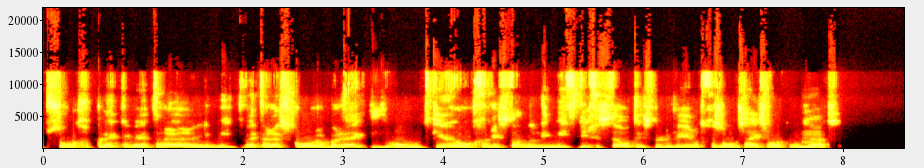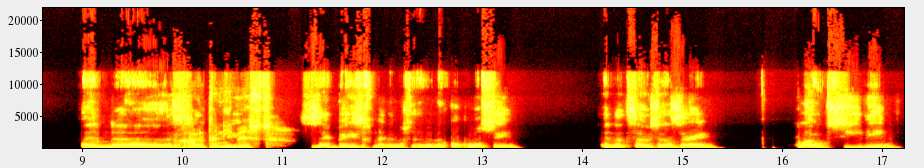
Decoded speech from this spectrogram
op sommige plekken werd er, een limiet, werd er een score bereikt die honderd keer hoger is dan de limiet die gesteld is door de Wereldgezondheidsorganisatie. En eh, Dan gaat het daar niet best. ze zijn bezig met een, met een oplossing. En dat zou zo zijn cloud seeding.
